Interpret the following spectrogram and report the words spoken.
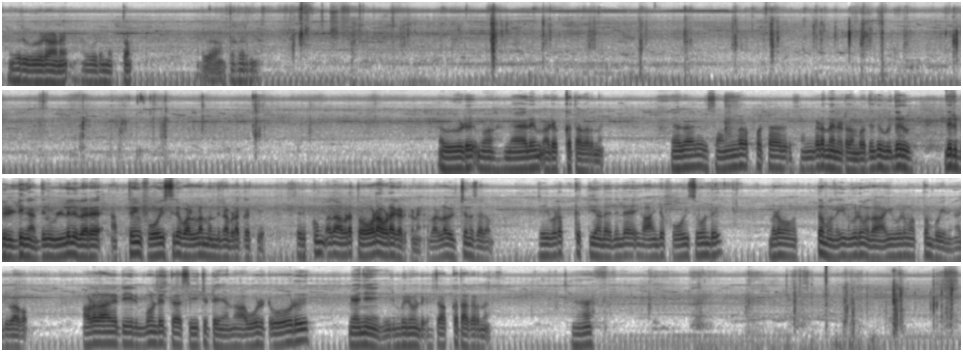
ഇതൊരു വീടാണ്. വീട് മൊത്തം ആ വീട് മേലെയും അവിടെയൊക്കെ തകർന്ന്. ഏതായാലും ഒരു സങ്കടപ്പെട്ട ഒരു സങ്കടം തന്നെ കേട്ടോ സംഭവത്തിൽ. ഇത് ഇതൊരു ഇതൊരു ബിൽഡിങ്ങാണ് അതിനുള്ളിൽ വരെ അത്രയും ഫോഴ്സിൽ വെള്ളം വന്നിട്ട് അവിടെ എത്തിയത് ശരിക്കും അത് അവിടെ തോടവിടെ കിടക്കണേ. വെള്ളം ഒഴിച്ചെന്ന സ്ഥലം. പക്ഷേ ഇവിടെയൊക്കെ എത്തിയാണ്ട് ഇതിന്റെ അതിന്റെ ഫോഴ്സ് കൊണ്ട് ഇവിടെ മൊത്തം വന്നു ഈ വീട് അതാ ഈ വീട് മൊത്തം പോയിന് അടിഭാഗം. അവിടെ താകറ്റി ഇരുമ്പുകൊണ്ട് സീറ്റ് ഇട്ടേ ഞാൻ. ഓടിട്ട് ഓട് മേഞ്ഞേ ഇരുമ്പിനുകൊണ്ട് ഒക്കെ തകർന്ന്. ഏഹ്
